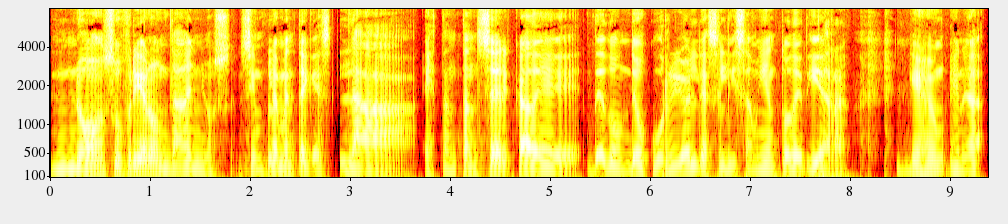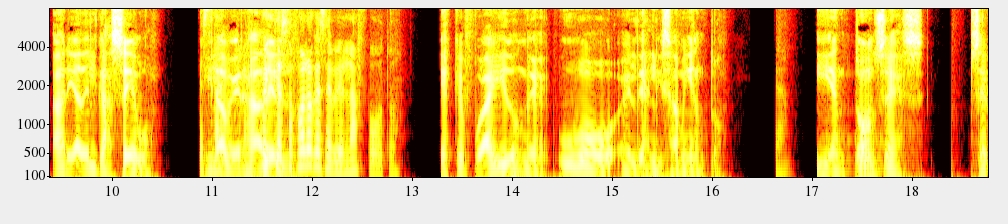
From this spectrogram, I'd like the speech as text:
no sufrieron daños, simplemente que la están tan cerca de, de donde ocurrió el deslizamiento de tierra, que es en, en el área del gazebo y la verja Porque del eso fue lo que se vio en la foto. es que fue ahí donde hubo el deslizamiento. Y entonces se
